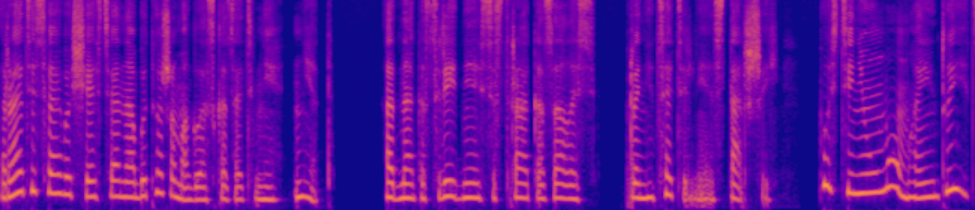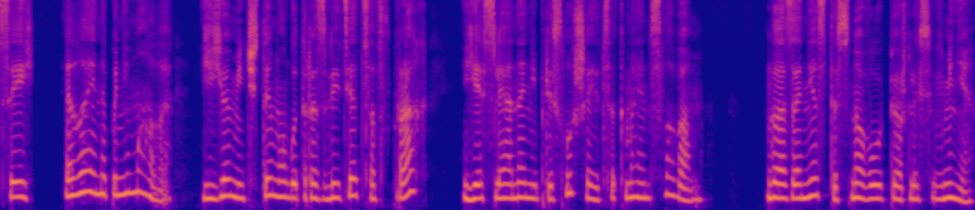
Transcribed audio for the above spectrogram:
Ради своего счастья она бы тоже могла сказать мне «нет». Однако средняя сестра оказалась проницательнее старшей. Пусть и не умом, а интуицией, Элайна понимала — ее мечты могут разлететься в прах, если она не прислушается к моим словам. Глаза Несты снова уперлись в меня.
